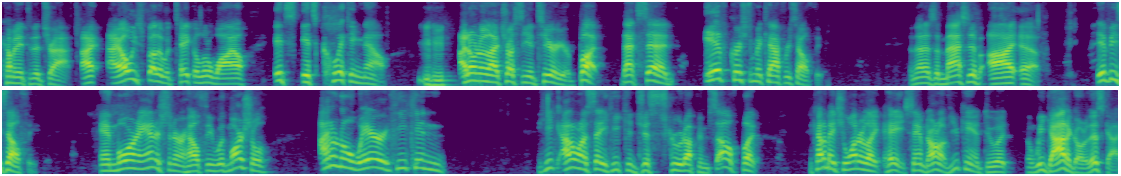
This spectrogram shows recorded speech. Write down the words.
coming into the draft. I, I always felt it would take a little while. It's it's clicking now. Mm-hmm. I don't know that I trust the interior, but that said, if Christian McCaffrey's healthy, and that is a massive IF. If he's healthy, and Moore and Anderson are healthy with Marshall, I don't know where he can. He, I don't want to say he can just screw it up himself, but it kind of makes you wonder, like, hey, Sam Darnold, if you can't do it, then we got to go to this guy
